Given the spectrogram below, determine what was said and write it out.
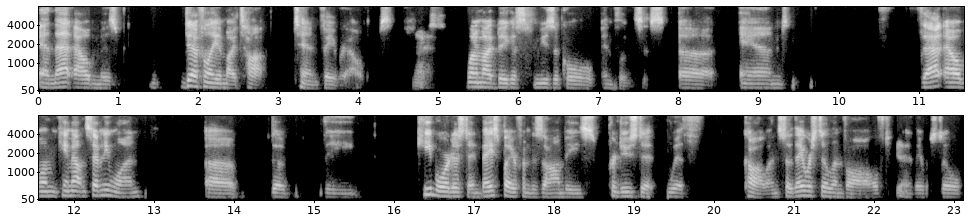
and that album is definitely in my top ten favorite albums. Nice. One of my biggest musical influences. Uh, and that album came out in 71 uh, the the keyboardist and bass player from the zombies produced it with colin so they were still involved. Yeah. they were still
